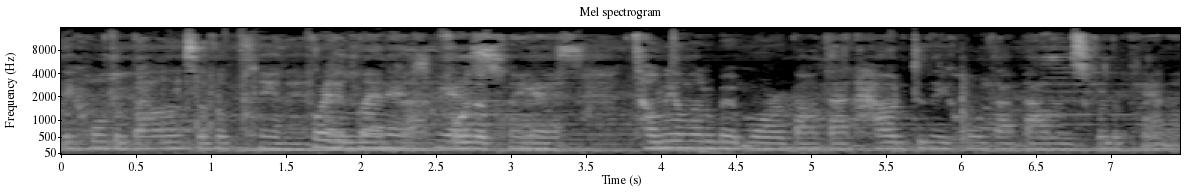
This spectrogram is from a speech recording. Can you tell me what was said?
They hold the balance of the planet. For the I love planet, that. For the planet. yes. Tell me a little bit more about that. How do they hold that balance for the planet?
